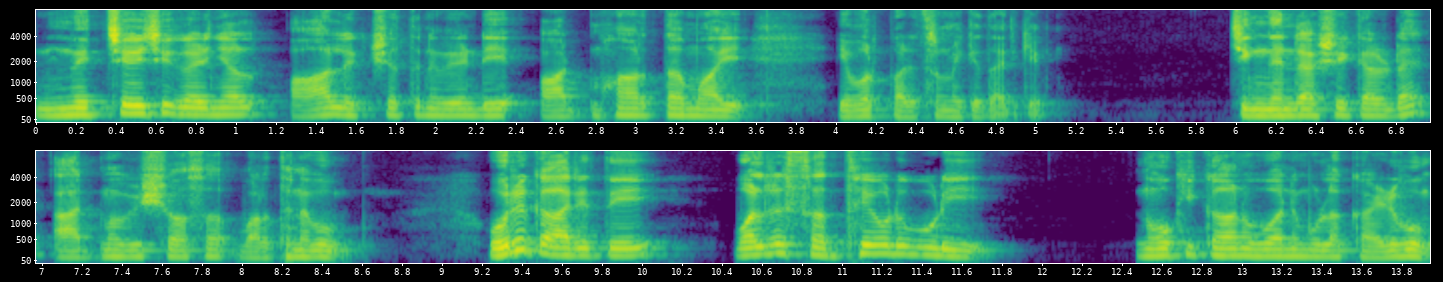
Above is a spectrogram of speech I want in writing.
നിശ്ചയിച്ചു കഴിഞ്ഞാൽ ആ ലക്ഷ്യത്തിന് വേണ്ടി ആത്മാർത്ഥമായി ഇവർ പരിശ്രമിക്കുന്നതായിരിക്കും. ചിങ്ങൻ രാശിക്കാരുടെ ആത്മവിശ്വാസ വർധനവും ഒരു കാര്യത്തെ വളരെ ശ്രദ്ധയോടുകൂടി നോക്കിക്കാണുവാനുമുള്ള കഴിവും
